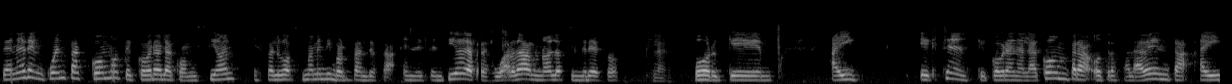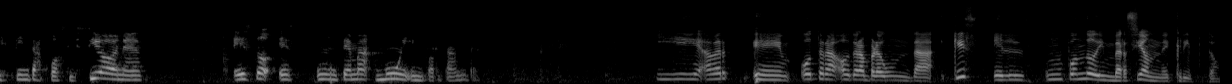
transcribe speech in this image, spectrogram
tener en cuenta cómo te cobra la comisión es algo sumamente importante, o sea, en el sentido de resguardar ¿no? los ingresos. Claro. Porque hay exchanges que cobran a la compra, otros a la venta, hay distintas posiciones. Eso es un tema muy importante. Y a ver, eh, otra, otra pregunta. ¿Qué es el, un fondo de inversión de cripto?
